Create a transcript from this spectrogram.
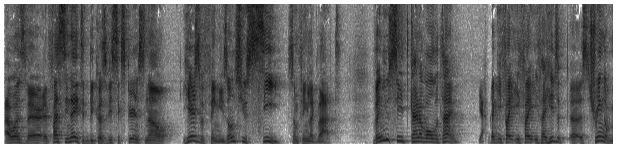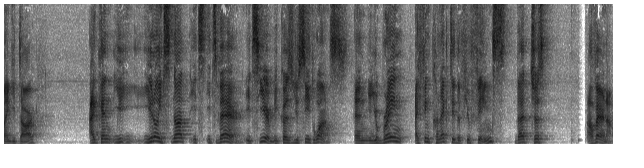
I was there uh, fascinated because this experience now, here's the thing is once you see something like that, then you see it kind of all the time yeah. Like if I if I if I hit a, a string of my guitar, I can you you know it's not it's it's there it's here because you see it once and your brain I think connected a few things that just are there now,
